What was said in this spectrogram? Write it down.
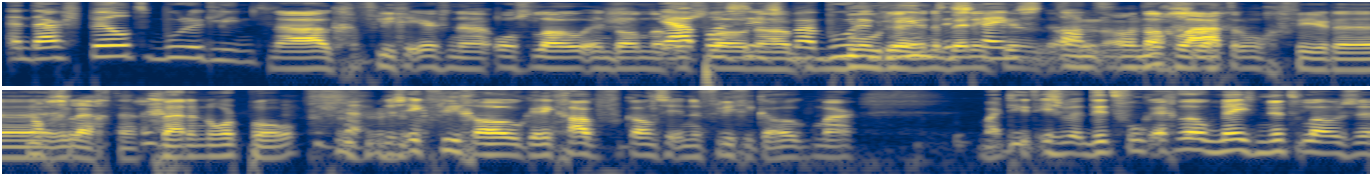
en daar speelt Boede Glimt. nou, ik ga vliegen eerst naar Oslo en dan naar Ja, Oslo precies, naar maar Boede. En dan is ben geen ik stad. een, Oh, een nog dag later ongeveer eh, Nog slechter. bij de Noordpool. dus ik vlieg ook en ik ga op vakantie en dan vlieg ik ook. Maar, maar dit, is, dit vond ik echt wel het meest nutteloze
